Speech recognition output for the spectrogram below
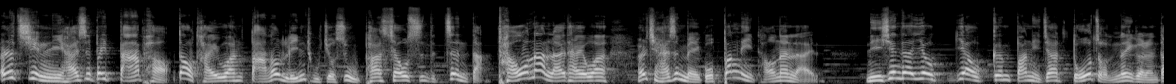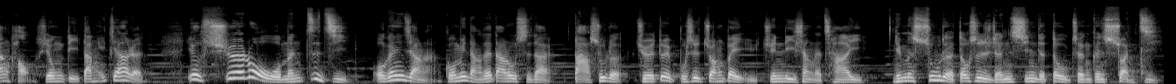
而且你还是被打跑到台湾，打到领土九十五趴消失的政党逃难来台湾，而且还是美国帮你逃难来的。你现在又要跟把你家夺走的那个人当好兄弟，当一家人，又削弱我们自己。我跟你讲了，国民党在大陆时代打输的绝对不是装备与军力上的差异，你们输的都是人心的斗争跟算计。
